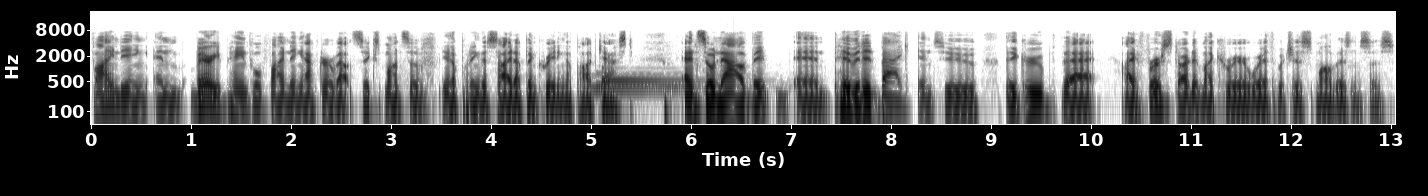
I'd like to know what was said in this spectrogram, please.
finding and very painful finding after about six months of you know putting the site up and creating a podcast. And so now i've been, and pivoted back into the group that i first started my career with which is small businesses.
